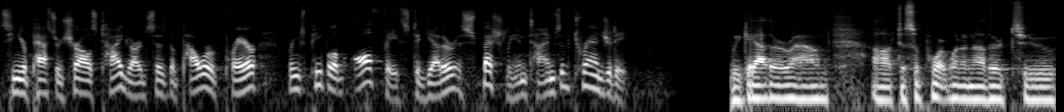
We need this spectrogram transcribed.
Senior Pastor Charles Tygard says the power of prayer brings people of all faiths together, especially in times of tragedy. We gather around uh, to support one another, to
